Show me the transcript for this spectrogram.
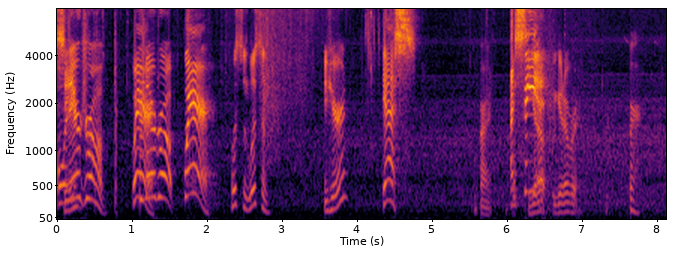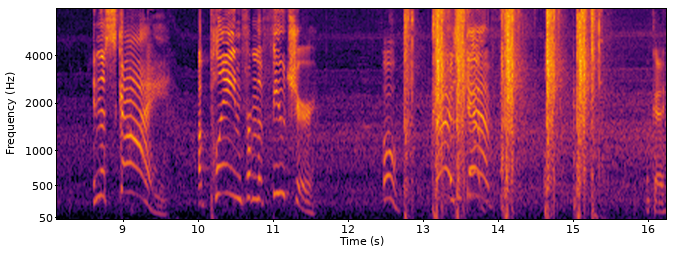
Oh, an airdrop! Where? There's an airdrop! Where? Listen, listen. You hear it? Yes. All right. I see Get it. up. We get over it. Where? In the sky. A plane from the future. Oh, Ah, scav. Okay.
